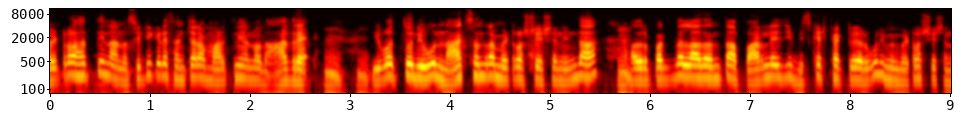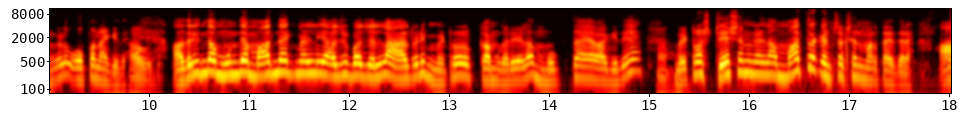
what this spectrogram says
ಮೆಟ್ರೋ ಹತ್ತಿ ನಾನು ಸಿಟಿ ಕಡೆ ಸಂಚಾರ ಮಾಡ್ತೀನಿ ಅನ್ನೋದಾದ್ರೆ ಇವತ್ತು ನೀವು ನಾಗಸಂದ್ರ ಮೆಟ್ರೋ ಸ್ಟೇಷನ್ ಇಂದ. ಅದ್ರ ಪಕ್ಕದಲ್ಲಾದಂತ ಪಾರ್ಲೇಜಿ ಬಿಸ್ಕೆಟ್ ಫ್ಯಾಕ್ಟರಿವರೆಗೂ ನಿಮ್ಮ ಮೆಟ್ರೋ ಸ್ಟೇಷನ್ಗಳು ಓಪನ್ ಆಗಿದೆ. ಅದರಿಂದ ಮುಂದೆ ಮಾದ್ನಾಕ್ನಲ್ಲಿ ಆಜುಬಾಜು ಎಲ್ಲ ಆಲ್ರೆಡಿ ಮೆಟ್ರೋ ಕಾಮಗಾರಿ ಎಲ್ಲ ಮುಕ್ತಾಯವಾಗಿದೆ ಮೆಟ್ರೋ ಸ್ಟೇಷನ್ ಸ್ಟೇಷನ್ಗಳನ್ನ ಮಾತ್ರ ಕನ್ಸ್ಟ್ರಕ್ಷನ್ ಮಾಡ್ತಾ ಇದ್ದಾರೆ. ಆ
